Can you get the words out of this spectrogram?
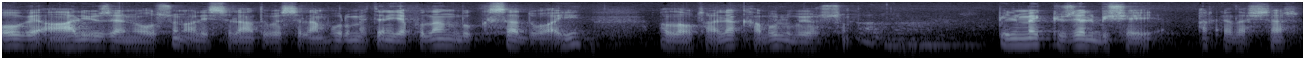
o ve Ali üzerine olsun aleyhissalatu vesselam hürmetine yapılan bu kısa duayı Allahu Teala kabul buyursun. Bilmek güzel bir şey arkadaşlar.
